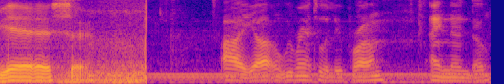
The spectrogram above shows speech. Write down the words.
Yes, sir. Alright, y'all. We ran into a little problem. Ain't nothing though.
